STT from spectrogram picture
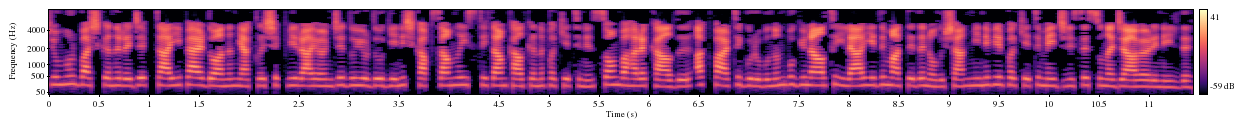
Cumhurbaşkanı Recep Tayyip Erdoğan'ın yaklaşık bir ay önce duyurduğu geniş kapsamlı İstihdam Kalkanı paketinin sonbahara kaldığı, AK Parti grubunun bugün 6 ila 7 maddeden oluşan mini bir paketi meclise sunacağı öğrenildi.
